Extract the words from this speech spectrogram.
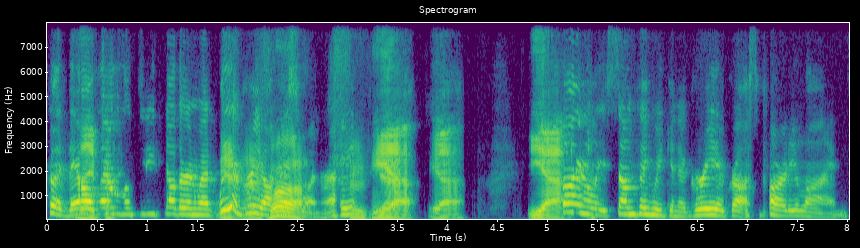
good. They all, They- they all looked at each other and went, "We Yeah, agree uh, on ah, this one, right?" Yeah. Yeah. Yeah. Finally, something we can agree across party lines.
